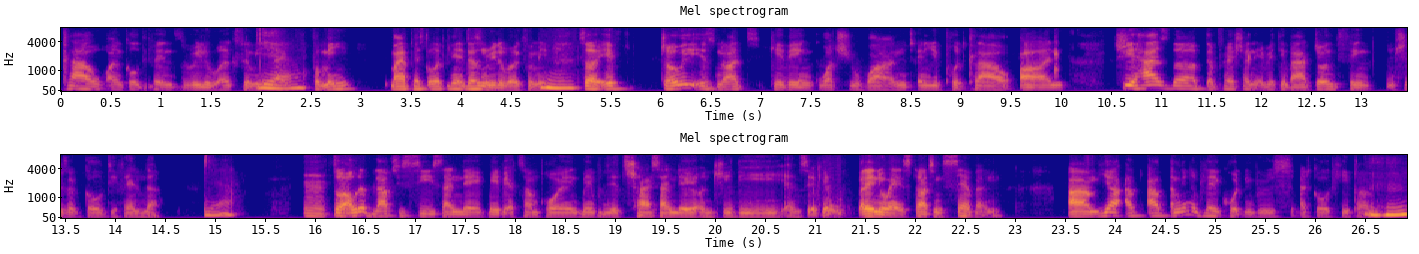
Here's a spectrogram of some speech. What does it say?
Klau on goal defense really works for me. Yeah. Like for me, my personal opinion, it doesn't really work for me. Mhm. So if Joey is not giving what you want and you put Klau on, she has the the pressure and everything, but I don't think she's a goal defender. Yeah. Mm. So I would have loved to see Sunday maybe at some point. Maybe let's try Sunday on GD and see. Okay, but anyway, starting seven. Um, yeah, I, I, I'm gonna play Courtney Bruce at goalkeeper. hmm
